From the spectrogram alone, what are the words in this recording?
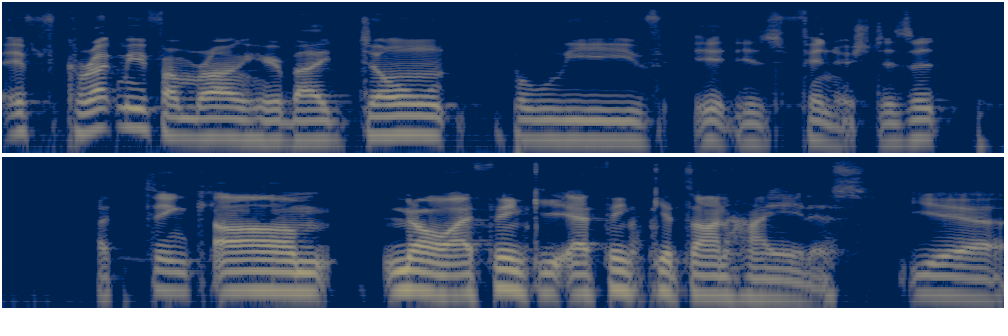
if correct me if I'm wrong here, but I don't believe it is finished. Is it? I think Um, no, I think I think it's on hiatus. yeah,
